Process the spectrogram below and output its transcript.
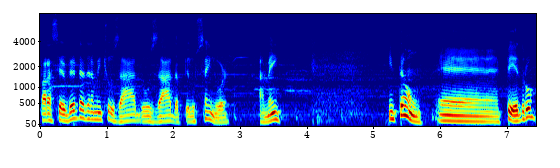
para ser verdadeiramente usado, usada pelo Senhor. Amém? Então, é, Pedro,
